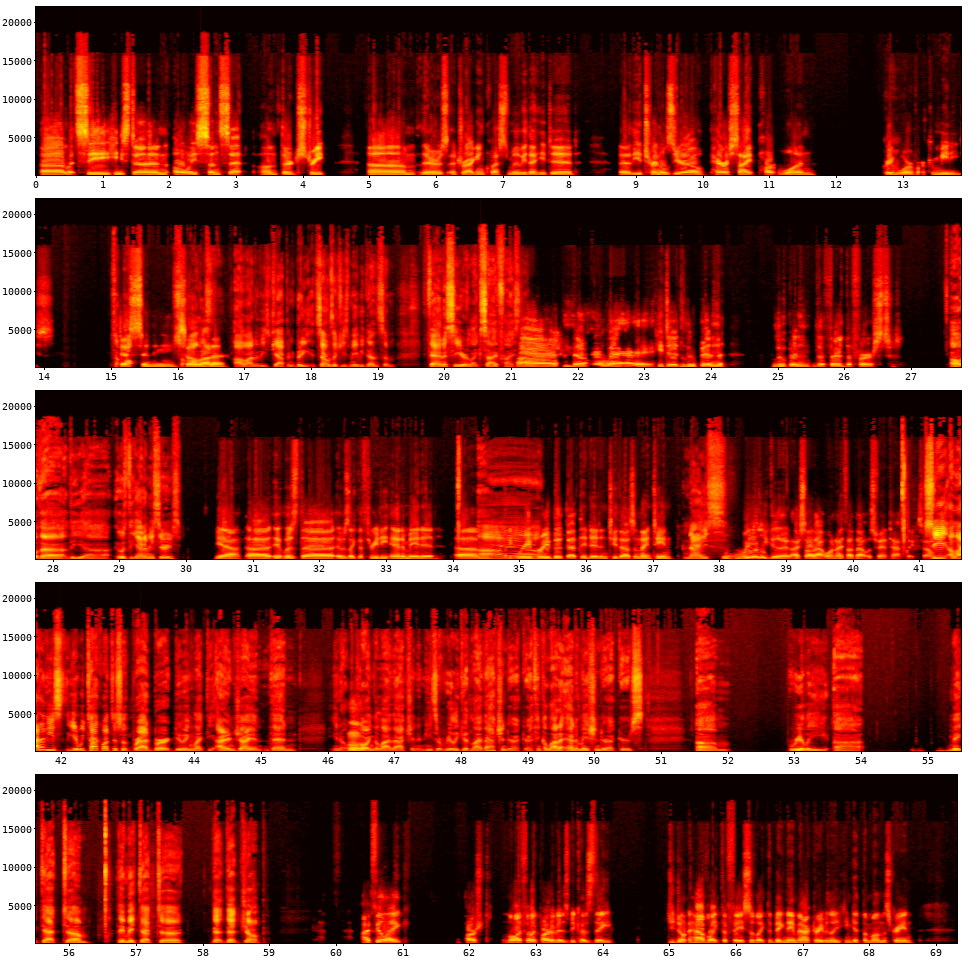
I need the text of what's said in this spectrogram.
Uh, let's see. He's done Always Sunset on Third Street. Um, there's a Dragon Quest movie that he did. Uh, the Eternal Zero, Parasite Part One, Great Hmm. War of Archimedes, So all- Destiny. so So, a lot these- of. a lot of these Japanese, but he, it sounds like he's maybe done some fantasy or like sci-fi. stuff. Oh no way! He did Lupin, Lupin the Third, the First. oh, the the uh, it was the anime series. Yeah, uh, it was the it was like the 3D animated um, like re- Ah. reboot that they did in 2019. Nice. Really good. I saw that one. I thought that was fantastic. So See, a lot of these, you know, we talk about this with Brad Bird doing like the Iron Giant, then, you know, Mm. going to live action, and he's a really good live action director. I think a lot of animation directors um, really uh, make that, um, they make that uh, that that jump. I feel like. Well, I feel like part of it is because they you don't have like the face of like the big name actor, even though you can get them on the screen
